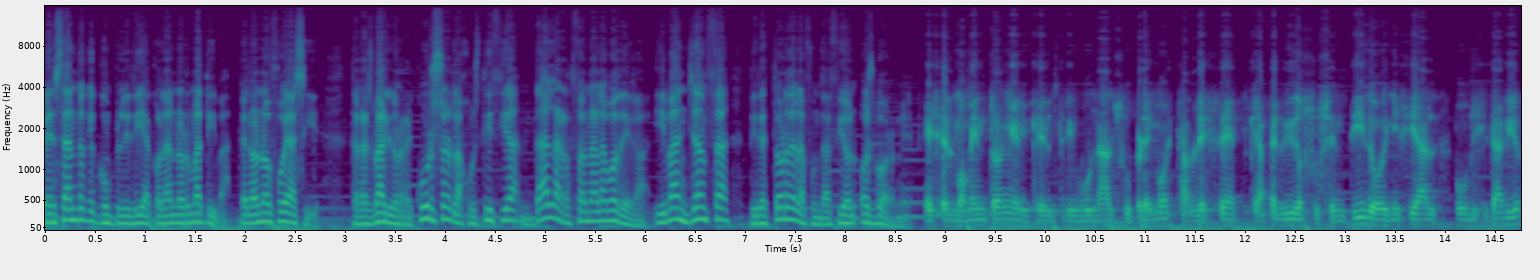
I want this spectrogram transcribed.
pensando que cumpliría con la normativa, pero no fue así. Tras varios recursos, la justicia da la razón a la bodega. Iván Llanza, director de la Fundación Osborne. Es el momento en el que el Tribunal Supremo establece que ha perdido su sentido inicial publicitario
